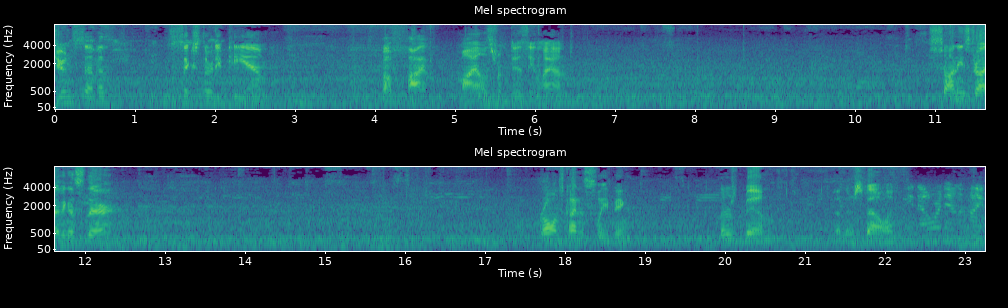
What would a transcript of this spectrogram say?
June 7th, 6:30 p.m. About 5 miles from Disneyland. Shawnee's driving us there. Rowan's kind of sleeping. There's Ben, and there's Fallon. Okay, now we're in Anaheim.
